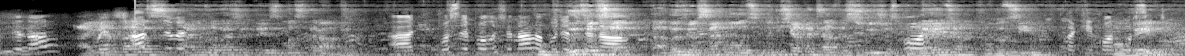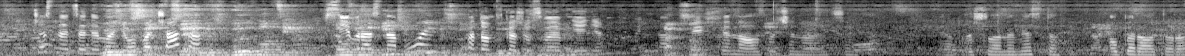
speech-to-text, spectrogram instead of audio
полуфінал. А Ми щасливі. завершити з мастерами. А після полуфіналу буде фінал. Так, ви вже все молодці. Ну, дівчаток завжди швидше справляються. Молодці. Такі конкурси. Чесно, це не моє бачата. Всі в раз на. Потім скажу своє мнення. Так, що? Фінал починається. Я прийшла на місто оператора.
